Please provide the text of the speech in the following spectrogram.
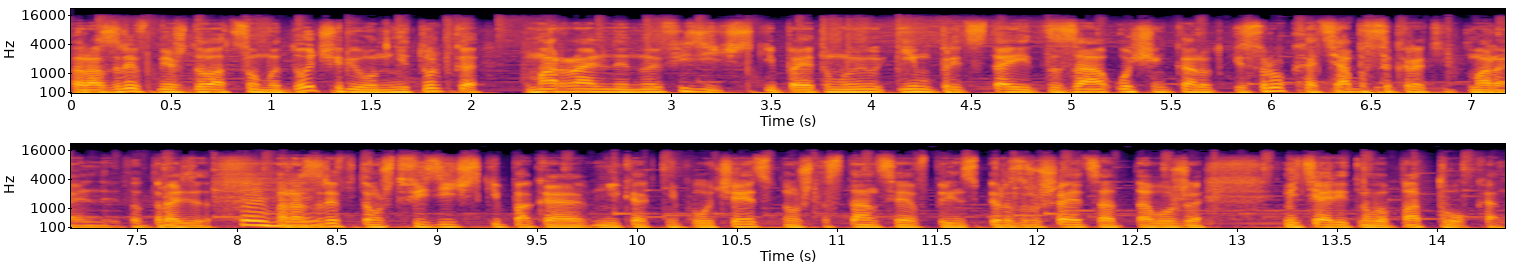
разрыв между отцом и дочерью, он не только моральный, но и физический, поэтому им предстоит за очень короткий срок хотя бы сократить моральный этот раз- разрыв, потому что физически пока никак не получается, потому что станция, в принципе, разрушается от того же метеоритного потока.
